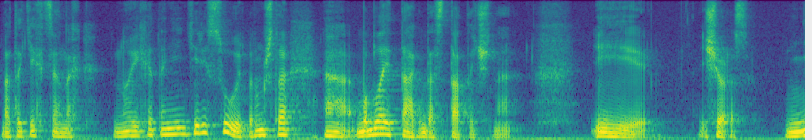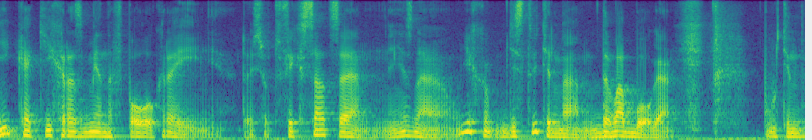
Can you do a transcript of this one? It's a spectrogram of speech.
на таких ценах. Но их это не интересует, потому что а, бабла и так достаточно. И еще раз, никаких разменов по Украине. То есть вот фиксация, я не знаю, у них действительно два бога. Путин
